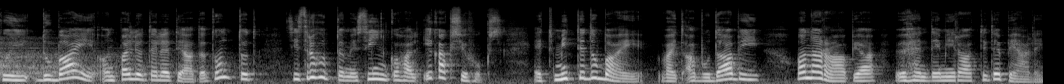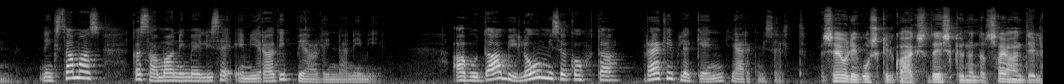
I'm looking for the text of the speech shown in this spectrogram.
kui Dubai on paljudele teada-tuntud, siis rõhutame siinkohal igaks juhuks, et mitte Dubai, vaid Abu Dhabi on Araabia Ühendemiraatide pealinn ning samas ka samanimelise emiraadi pealinna nimi. Abu Dhabi loomise kohta räägib legend järgmiselt. see oli kuskil kaheksateistkümnendal sajandil,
